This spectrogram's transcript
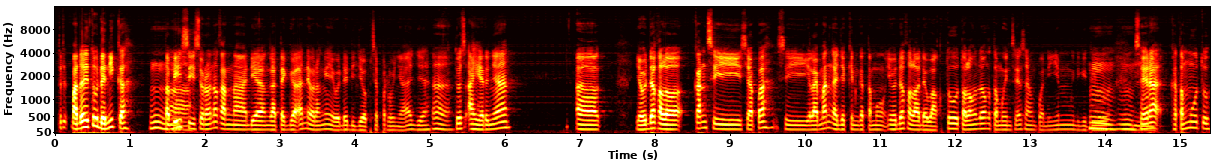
Terus padahal itu udah nikah Hmm. tapi Ah. si Suryono karena dia nggak tegaan ya orangnya ya udah dijawab seperlunya aja Ah. terus akhirnya eh ya udah kalau kan si siapa si Leman ngajakin ketemu ya udah kalau ada waktu tolong dong ketemuin saya sama Ponium gitu gitu Hmm, hmm. saya ra- ketemu tuh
